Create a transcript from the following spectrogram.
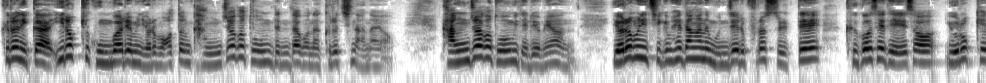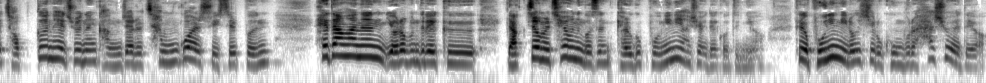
그러니까 이렇게 공부하려면 여러분 어떤 강좌가 도움된다거나 그렇진 않아요. 강좌가 도움이 되려면 여러분이 지금 해당하는 문제를 풀었을 때 그것에 대해서 이렇게 접근해주는 강좌를 참고할 수 있을 뿐 해당하는 여러분들의 그 약점을 채우는 것은 결국 본인이 하셔야 되거든요. 그러니까 본인이 이런 식으로 공부를 하셔야 돼요.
